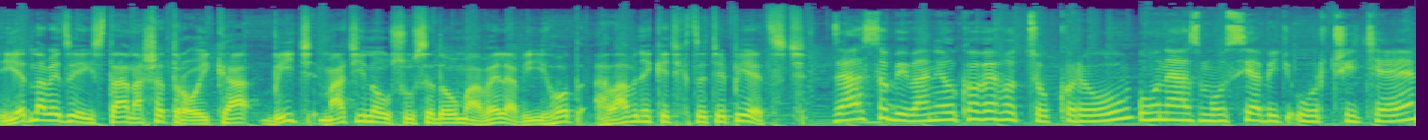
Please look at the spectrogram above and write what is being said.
Jedna vec je istá, naša trojka, byť Matinou susedou má veľa výhod, hlavne keď chcete piecť. Zásoby vanilkového cukru u nás musia byť určite,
